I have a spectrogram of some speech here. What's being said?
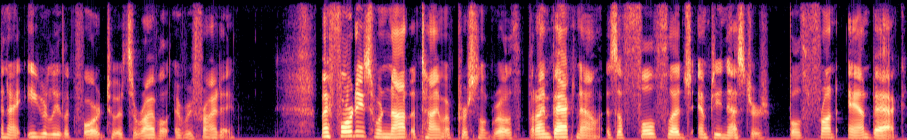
and I eagerly look forward to its arrival every Friday. My forties were not a time of personal growth, but I'm back now as a full fledged empty nester, both front and back.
